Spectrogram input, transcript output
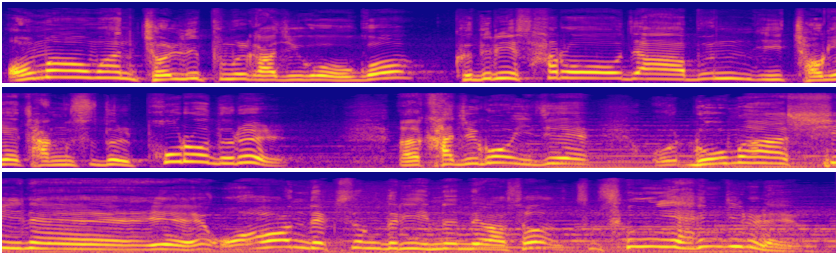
어마어마한 전리품을 가지고 오고 그들이 사로잡은 이 적의 장수들 포로들을 어, 가지고 이제 로마 시내에 온 백성들이 있는 데 가서 승리 행진을 해요.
